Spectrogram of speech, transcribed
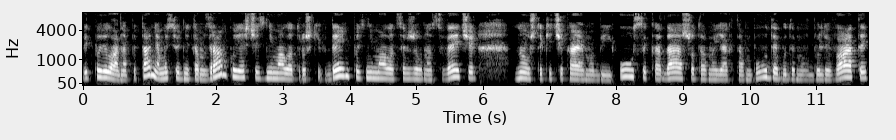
відповіла на питання. Ми сьогодні там зранку я ще знімала, трошки в день познімала, це вже у нас вечір. Знову ж таки, чекаємо бій Усика, да, що там і як там буде, будемо вболівати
